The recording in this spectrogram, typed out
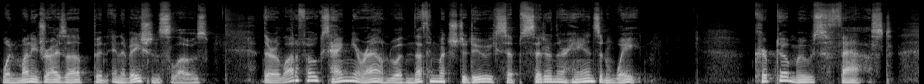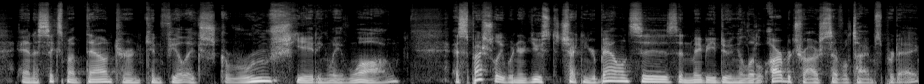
when money dries up and innovation slows, there are a lot of folks hanging around with nothing much to do except sit on their hands and wait. Crypto moves fast, and a six month downturn can feel excruciatingly long, especially when you're used to checking your balances and maybe doing a little arbitrage several times per day.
